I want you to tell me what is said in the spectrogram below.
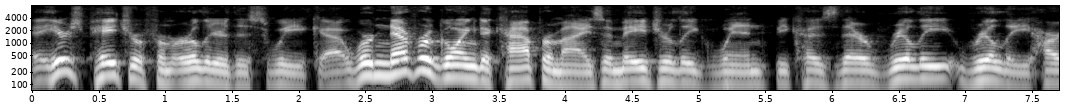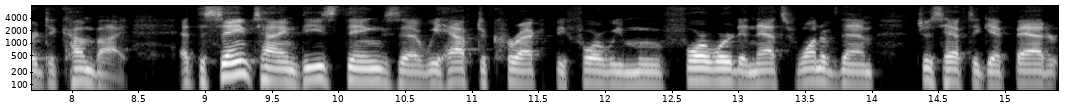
Here's Pedro from earlier this week. Uh, we're never going to compromise a major league win because they're really, really hard to come by. At the same time, these things uh, we have to correct before we move forward, and that's one of them. Just have to get better,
